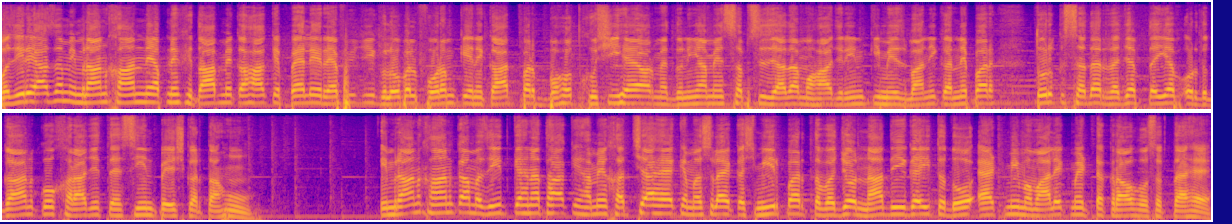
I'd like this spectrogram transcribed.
وزیر اعظم عمران خان نے اپنے خطاب میں کہا کہ پہلے ریفیوجی گلوبل فورم کے انعقاد پر بہت خوشی ہے اور میں دنیا میں سب سے زیادہ مہاجرین کی میزبانی کرنے پر ترک صدر رجب طیب اردگان کو خراج تحسین پیش کرتا ہوں۔ عمران خان کا مزید کہنا تھا کہ ہمیں خدشہ ہے کہ مسئلہ کشمیر پر توجہ نہ دی گئی تو دو ایٹمی ممالک میں ٹکراؤ ہو سکتا ہے۔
